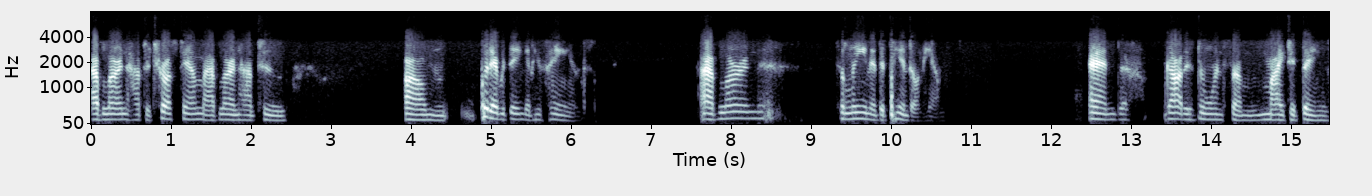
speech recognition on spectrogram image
I've learned how to trust Him. I've learned how to um, put everything in His hands. I've learned to lean and depend on Him. And God is doing some mighty things.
